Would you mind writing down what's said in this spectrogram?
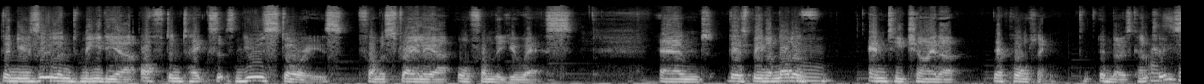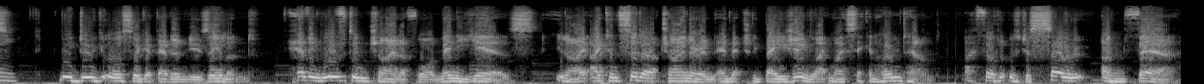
the New Zealand media often takes its news stories from Australia or from the US. And there's been a lot of hmm. anti China reporting in those countries. We do also get that in New Zealand. Having lived in China for many hmm. years, you know, I, I consider China and, and actually Beijing like my second hometown. I felt it was just so unfair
